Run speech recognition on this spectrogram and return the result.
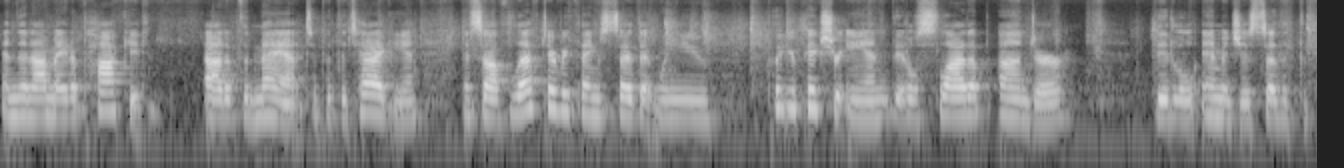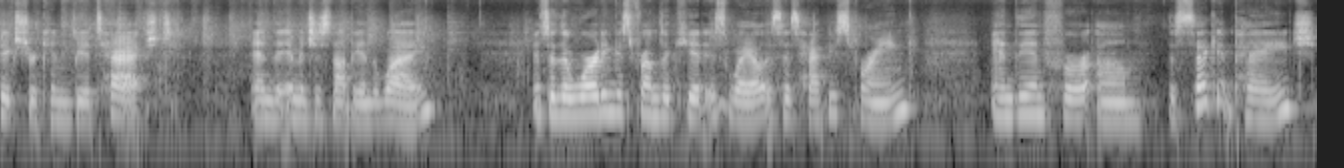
and then I made a pocket out of the mat to put the tag in and so I've left everything so that when you put your picture in it'll slide up under the little images so that the picture can be attached and the images not be in the way. And so the wording is from the kit as well. It says Happy Spring. And then for um, the second page,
